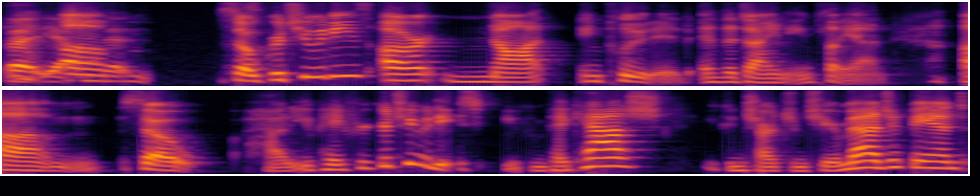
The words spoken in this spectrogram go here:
But yeah. that- um, so gratuities are not included in the dining plan. Um, so how do you pay for gratuities? You can pay cash, you can charge them to your Magic Band,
